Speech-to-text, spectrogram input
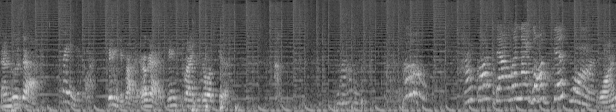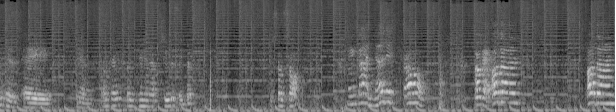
And who's that? Finger Pie. Pinkie Pie. Okay, Pinkie Pie can go up here. Wow. I got that one. I got this one. One is a, yeah, okay, so you can have two to sleep with? They're so soft. I got another straw. Okay, all done. All done.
